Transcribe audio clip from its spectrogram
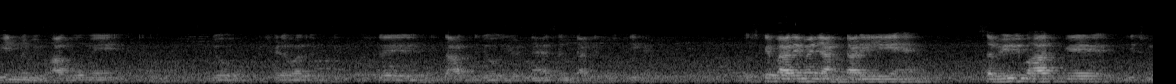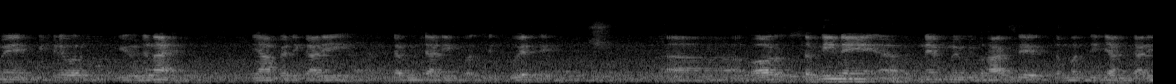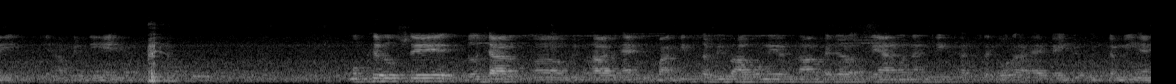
विभिन्न विभागों में जो पिछड़े वर्ग के हितार्थ जो योजनाएँ संचालित होती है, उसके बारे में जानकारी लिए हैं। सभी विभाग के जिसमें पिछड़े वर्ग की योजना है, यहाँ पे अधिकारी, कर्मचारी उपस्थित हुए थे। और सभी ने अपने अपने विभाग से संबंधित जानकारी यहाँ पे दिए हैं मुख्य रूप से दो चार विभाग हैं। बाकी सभी विभागों में योजनाओं का जो क्रियान्वयन ठीक ठाक से हो रहा है, कहीं पे कोई कमी है।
